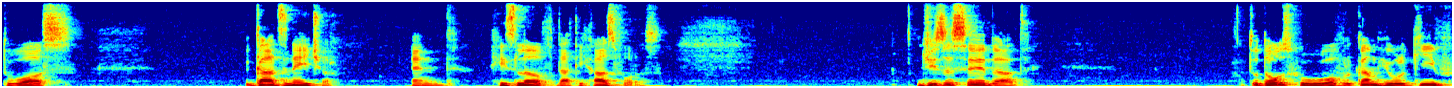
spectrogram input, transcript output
to us God's nature and His love that He has for us. Jesus said that to those who overcome, He will give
